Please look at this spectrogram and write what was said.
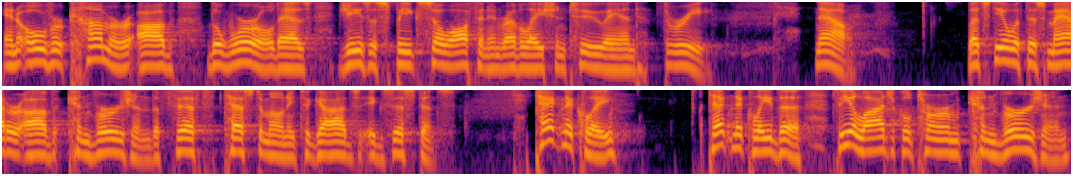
an overcomer of the world, as Jesus speaks so often in Revelation 2 and 3. Now, Let's deal with this matter of conversion, the fifth testimony to God's existence. Technically, technically the theological term conversion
